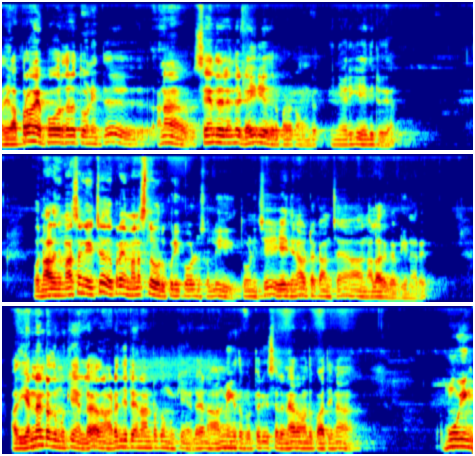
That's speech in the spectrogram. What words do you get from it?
அதுக்கப்புறம் எப்போ ஒரு தடவை தோணித்து ஆனால் சேர்ந்ததுலேருந்து டைரி எழுதுகிற பழக்கம் உண்டு. இன்னி வரைக்கும் எழுதிட்டுருக்கேன். ஒரு நாலஞ்சு மாதம் கழிச்சு அதுக்கப்புறம் என் மனசில் ஒரு குறிக்கோள்னு சொல்லி தோணிச்சு எழுதினா அவர்கிட்ட காமிச்சேன் ஆ நல்லா இருக்கு அப்படின்னாரு. அது என்னன்றது முக்கியம் இல்லை அதை நான் அடைஞ்சிட்டேனான்றதும் முக்கியம் இல்லை. நான் ஆன்மீகத்தை பொறுத்தவரைக்கும் சில நேரம் வந்து பார்த்திங்கன்னா மூவிங்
